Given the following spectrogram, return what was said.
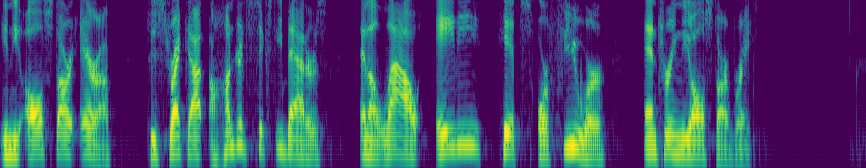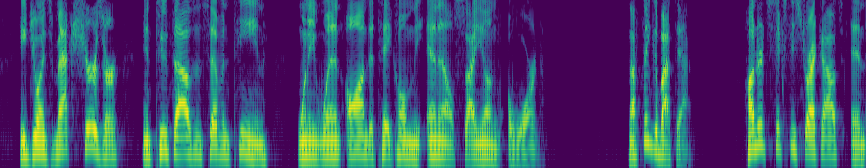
in the All Star era to strike out 160 batters and allow 80 hits or fewer entering the All Star break. He joins Max Scherzer in 2017 when he went on to take home the NL Cy Young Award. Now, think about that 160 strikeouts and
